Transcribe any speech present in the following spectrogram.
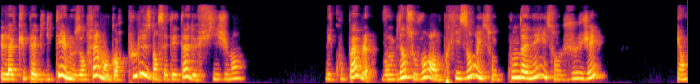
La culpabilité, elle nous enferme encore plus dans cet état de figement. Les coupables vont bien souvent en prison, ils sont condamnés, ils sont jugés. Et en,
